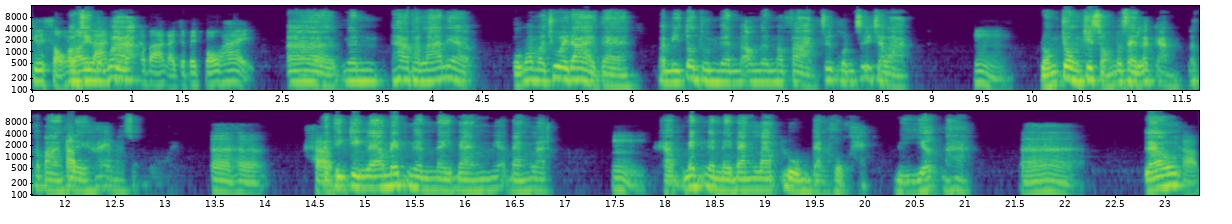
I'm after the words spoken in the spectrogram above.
คือสองออร้มอยสินล้านบอกว่าที่รัฐบาลอาจจะไปโป๊ะให้เออเงินห้าพันล้านเนี่ย ผมว่ามาช่วยได้ แต่มันมีต้นทุนเงินเอาเงินมาฝากซื้อคนซื้อฉลากอืมหลงจงคิดสองเปอร์เซ็นแล้วกัน รัฐบาลครัก็บเลยให้มาสองร้อยอ่าฮะครับแต่จริง ๆ แล้วเม็ดเงินในแบงก์เนี่ยแบงก์รัฐอืมครับเม็ดเงินในแบงก์รัฐรวมกันหกแห่งมีเยอะมากอ่าแล้วครับ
